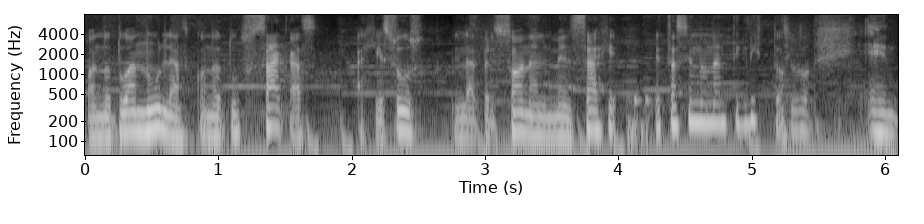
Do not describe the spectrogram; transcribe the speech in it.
Cuando tú anulas, cuando tú sacas a Jesús, la persona, el mensaje, está siendo un anticristo. Sí, po. en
